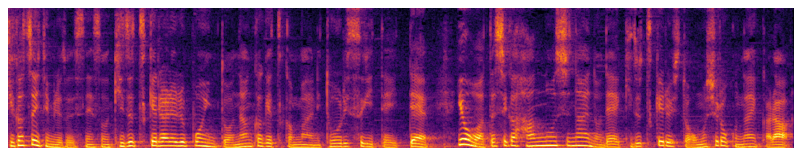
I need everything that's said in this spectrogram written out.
気が付いてみるとですねその傷つけられるポイントは何ヶ月か前に通り過ぎていて要は私が反応しないので傷つける人は面白くないから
